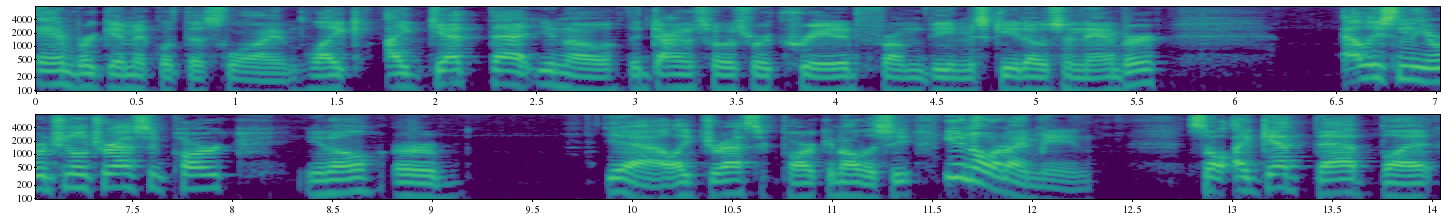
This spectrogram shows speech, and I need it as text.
amber gimmick with this line. Like, I get that, you know, the dinosaurs were created from the mosquitoes and amber. At least in the original Jurassic Park, you know, or yeah, like Jurassic Park and all this. You know what I mean. So I get that, but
